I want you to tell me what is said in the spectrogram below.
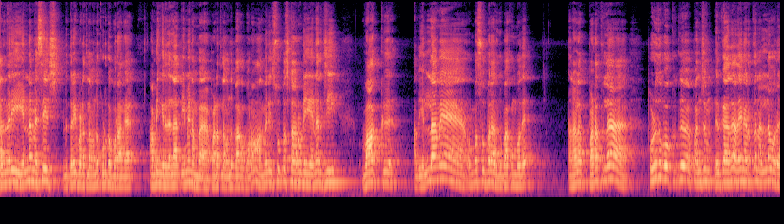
அதுமாரி என்ன மெசேஜ் இந்த திரைப்படத்தில் வந்து கொடுக்க போகிறாங்க அப்படிங்கிறது எல்லாத்தையுமே நம்ம படத்தில் வந்து பார்க்க போகிறோம் அதுமாரி சூப்பர் ஸ்டாருடைய எனர்ஜி வாக்கு அது எல்லாமே ரொம்ப சூப்பராக இருக்குது பார்க்கும்போதே. அதனால் படத்தில் பொழுதுபோக்குக்கு பஞ்சம் இருக்காது. அதே நேரத்தில் நல்ல ஒரு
